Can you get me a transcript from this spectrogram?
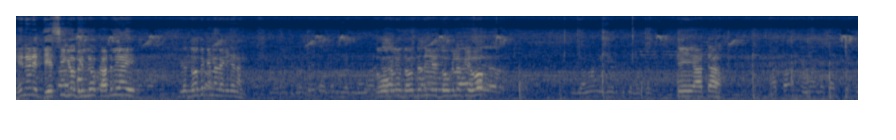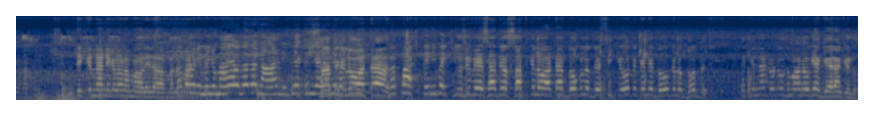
ਇਹਨਾਂ ਨੇ ਦੇਸੀ ਘਿਓ ਗਿੱਲੋ ਕੱਢ ਲਿਆ ਏ। ਤੇ ਦੁੱਧ ਕਿੰਨਾ ਲੈ ਕੇ ਜਾਣਾ? 2 ਕਿਲੋ ਦੁੱਧ ਦੇ 2 ਕਿਲੋ ਘਿਓ। ਤੇ ਆਟਾ। ਤੇ ਕਿੰਨਾ ਨਿਕਲਣਾ ਮਾਲੇ ਦਾ ਮਤਲਬ ਪਤਾ ਨਹੀਂ ਮੈਨੂੰ ਮੈਂ ਉਹਨਾਂ ਦਾ ਨਾਂ ਨਹੀਂ ਦੇਖ ਰਹੀ ਇਹਨਾਂ 7 ਕਿਲੋ ਆਟਾ। ਮੈਂ ਭੱਟ ਤੇ ਨਹੀਂ ਬੈਠੀ। ਤੁਸੀਂ ਵੇਖ ਸਕਦੇ ਹੋ 7 ਕਿਲੋ ਆਟਾ 2 ਕਿਲੋ ਦੇਸੀ ਘਿਓ ਤੇ ਕਹਿੰਦੇ 2 ਕਿਲੋ ਦੁੱਧ। ਤੇ ਕਿੰਨਾ ਟੋਟਲ ਸਮਾਨ ਹੋ ਗਿਆ? 11 ਕਿਲੋ।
